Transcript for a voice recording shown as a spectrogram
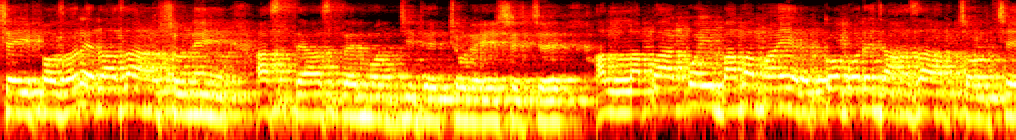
সেই ফজরে রাজা শুনে আস্তে আস্তে মসজিদে চলে এসেছে। আল্লাহ পাক ওই বাবা মায়ের কবরে যে আজাব চলছে,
